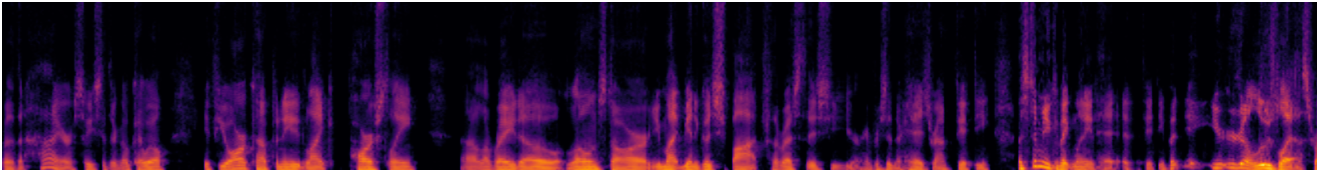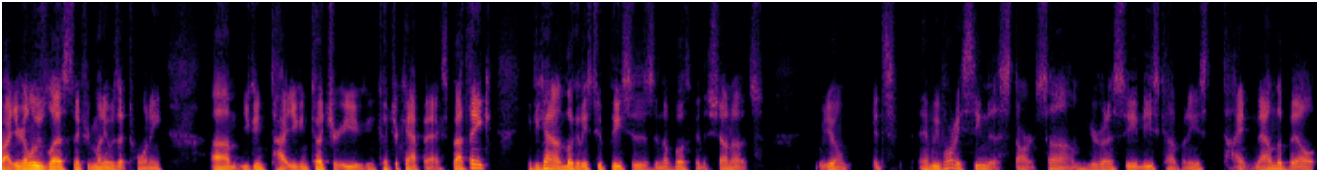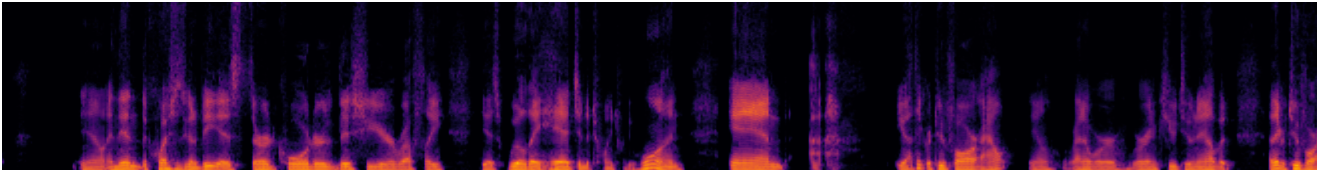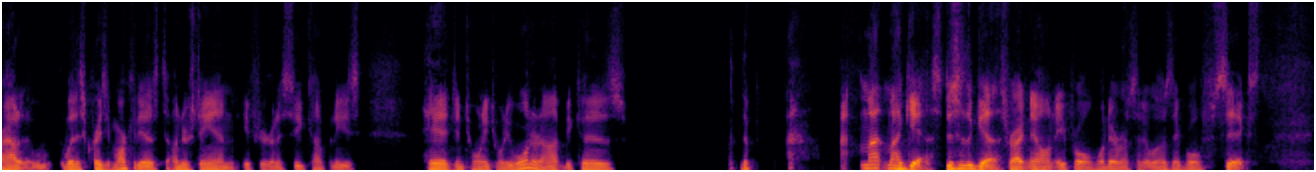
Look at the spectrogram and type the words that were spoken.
rather than higher. So you sit there and go, okay, well, if you are a company like Parsley, uh, Laredo, Lone Star, you might be in a good spot for the rest of this year. If you're sitting there hedged around 50, assuming you can make money at, at 50, but you're, you're going to lose less, right? You're going to lose less than if your money was at 20 um, you can you can cut your you can cut your capex. But I think if you kind of look at these two pieces, and they'll both be in the show notes, you know, it's and we've already seen this start some. You're going to see these companies tighten down the belt, you know, and then the question is going to be: is third quarter this year roughly is will they hedge into 2021? And I, yeah, I think we're too far out. You know, I know we're we're in Q2 now, but I think we're too far out way this crazy market is to understand if you're going to see companies hedge in 2021 or not because the my my guess, this is a guess right now on April whatever I said it was, April 6th,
